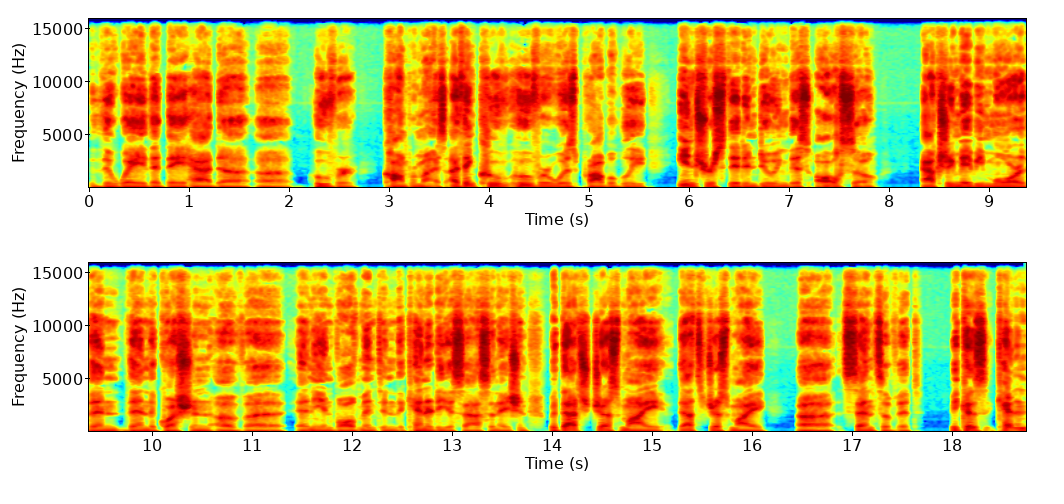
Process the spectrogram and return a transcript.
the way that they had uh, uh, Hoover compromise. I think Hoover was probably interested in doing this also. Actually, maybe more than than the question of uh, any involvement in the Kennedy assassination. But that's just my that's just my uh, sense of it. Because Ken-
